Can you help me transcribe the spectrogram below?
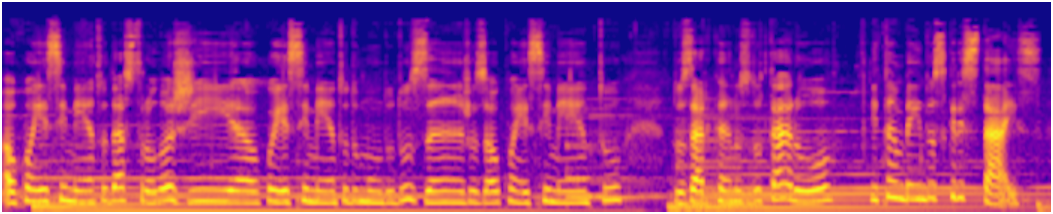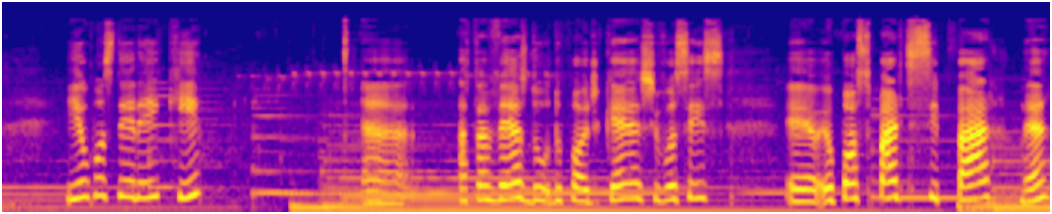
ao conhecimento da astrologia, ao conhecimento do mundo dos anjos, ao conhecimento dos arcanos do tarô e também dos cristais. E eu considerei que, ah, através do, do, podcast, vocês, é, eu posso participar né,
